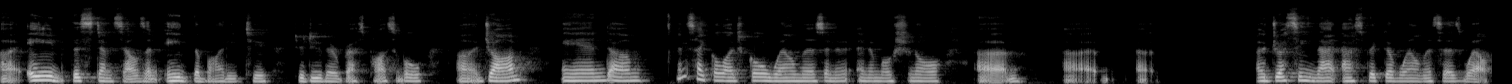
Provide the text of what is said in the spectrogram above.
uh, aid the stem cells and aid the body to, to do their best possible uh, job. And, um, and psychological wellness and, and emotional um, uh, uh, addressing that aspect of wellness as well,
